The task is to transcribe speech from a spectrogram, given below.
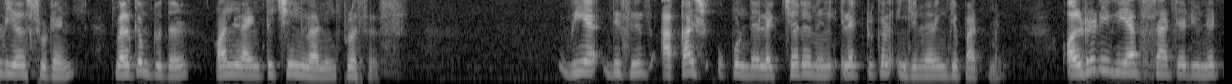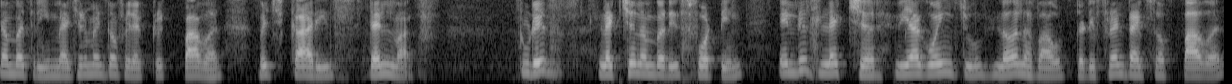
dear student, welcome to the online teaching learning process. We are, this is Akash Ukunde lecturer in electrical engineering department. Already we have started unit number 3 measurement of electric power which carries 10 marks. Today's lecture number is 14. In this lecture we are going to learn about the different types of power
